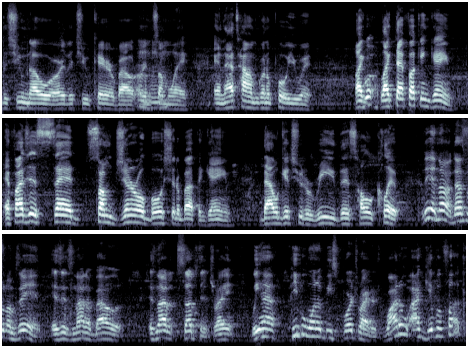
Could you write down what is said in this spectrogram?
that you know or that you care about, or in mm-hmm. some way, and that's how I'm gonna pull you in. Like, Well- like that fucking game. If I just said some general bullshit about the game, that will get you to read this whole clip. Yeah, no, that's what I'm saying. Is it's not about it's not substance, right? We have people want to be sports writers. Why do I give a fuck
